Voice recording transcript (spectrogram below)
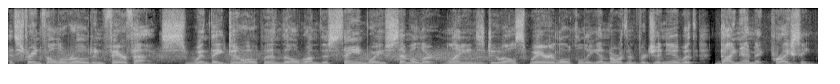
at Stringfellow Road in Fairfax. When they do open, they'll run the same way similar lanes do elsewhere locally in Northern Virginia with dynamic pricing.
